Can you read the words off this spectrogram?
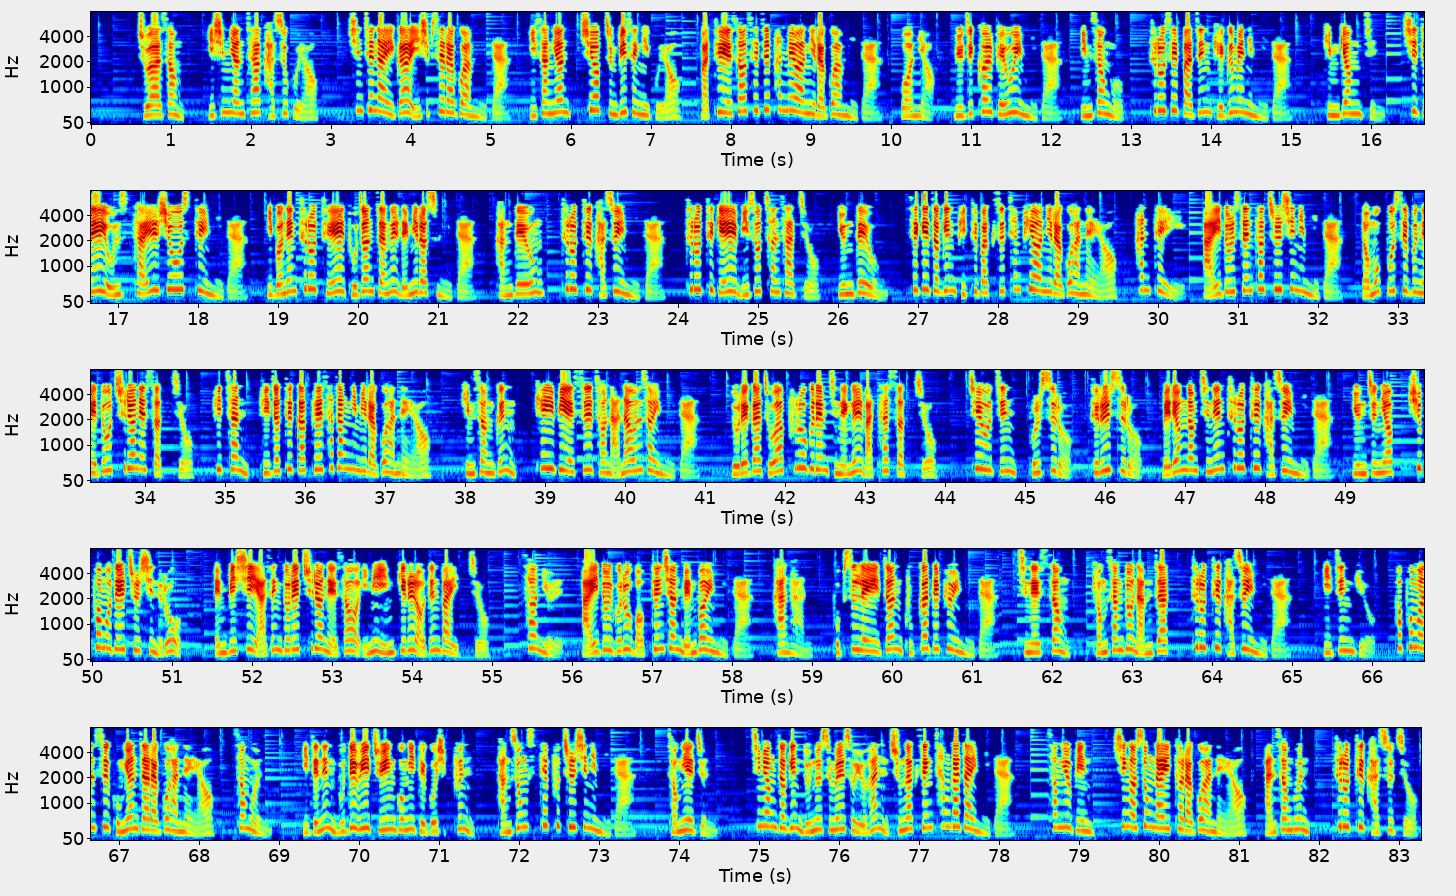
주하성, 20년차 가수고요. 신체 나이가 20세라고 합니다. 이상현, 취업준비생이고요. 마트에서 세제 판매왕이라고 합니다. 원혁, 뮤지컬 배우입니다. 임성욱, 트롯에 빠진 개그맨입니다. 김경진, CJ 온스타일 쇼호스트입니다. 이번엔 트로트에 도전장을 내밀었습니다. 강대웅, 트로트 가수입니다. 트로트계의 미소 천사죠. 윤대웅, 세계적인 비트박스 챔피언이라고 하네요. 한태희, 아이돌 센터 출신입니다. 너목보 세븐에도 출연했었죠. 휘찬, 디저트 카페 사장님이라고 하네요. 김성근, KBS 전 아나운서입니다. 노래가 좋아 프로그램 진행을 맡았었죠. 최우진, 볼수록, 들을수록 매력 넘치는 트로트 가수입니다. 윤준엽, 슈퍼모델 출신으로 MBC 야생돌에 출연해서 이미 인기를 얻은 바 있죠. 선율, 아이돌 그룹 업텐션 멤버입니다. 강한, 봅슬레이전 국가대표입니다. 진해성, 경상도 남자 트로트 가수입니다. 이진규, 퍼포먼스 공연자라고 하네요. 성훈, 이제는 무대 위 주인공이 되고 싶은 방송 스태프 출신입니다. 정예준, 치명적인 눈웃음을 소유한 중학생 참가자입니다. 성유빈, 싱어송라이터라고 하네요. 안성훈, 트로트 가수죠.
